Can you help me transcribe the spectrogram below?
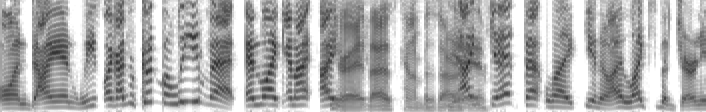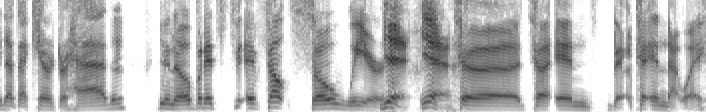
on Diane Wiest. Like I just couldn't believe that, and like, and I I You're right. That is kind of bizarre. I get that, like, you know, I liked the journey that that character had, you know, but it's it felt so weird. Yeah, yeah. To to end there, to end that way,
